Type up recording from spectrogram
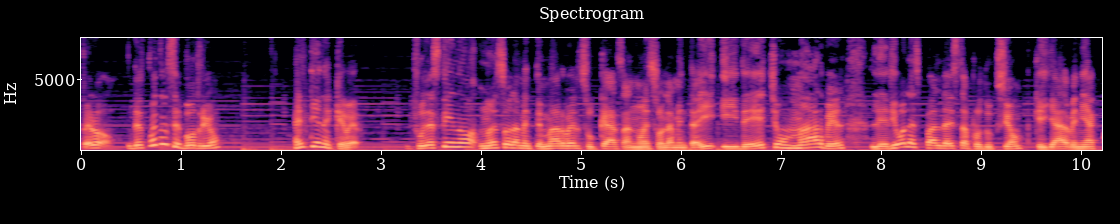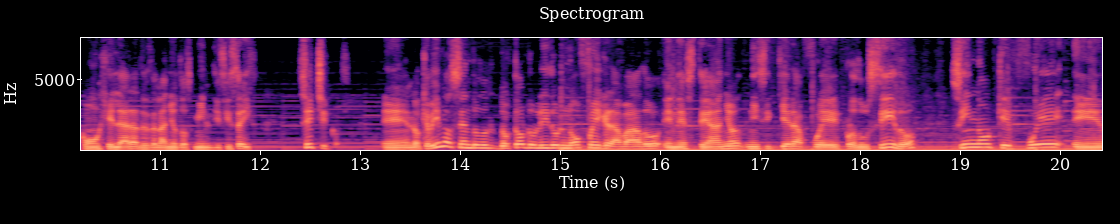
pero después de ese bodrio, él tiene que ver. su destino no es solamente Marvel, su casa no es solamente ahí. Y de hecho, Marvel le dio la espalda a esta producción que ya venía congelada desde el año 2016. Sí, chicos. Eh, lo que vimos en Doctor Dolittle no fue grabado en este año, ni siquiera fue producido sino que fue eh,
